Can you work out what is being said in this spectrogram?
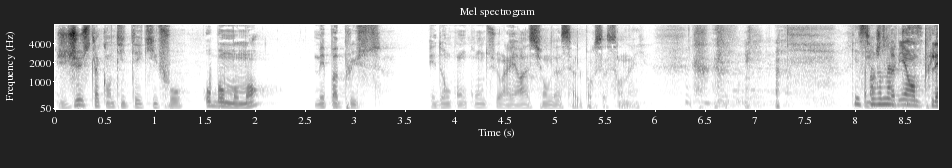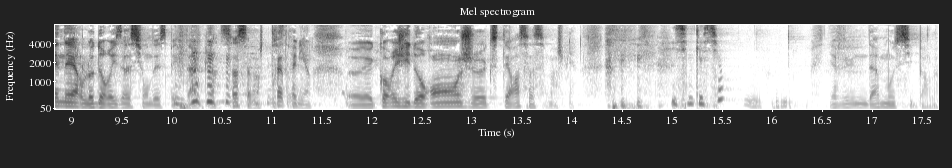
juste la quantité qu'il faut au bon moment, mais pas plus. Et donc, on compte sur l'aération de la salle pour que ça s'en aille. ça marche très bien en plein air, l'odorisation des spectacles. ça, ça marche très très bien. Euh, corrigé d'orange, etc. Ça, ça marche bien. Ici une question? Il y avait une dame aussi par là.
